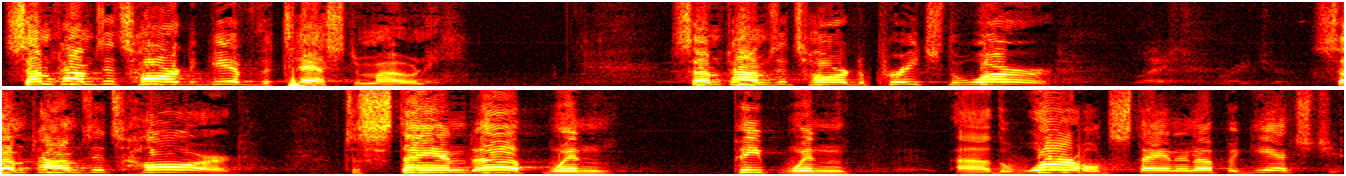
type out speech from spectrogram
Sometimes it's hard to give the testimony. Sometimes it's hard to preach the word. Sometimes it's hard to stand up when people, when uh, the world's standing up against you.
